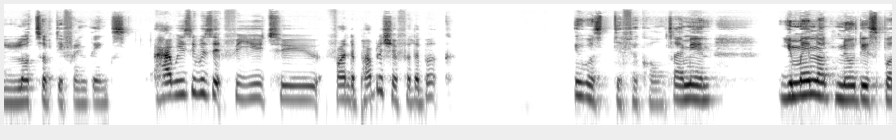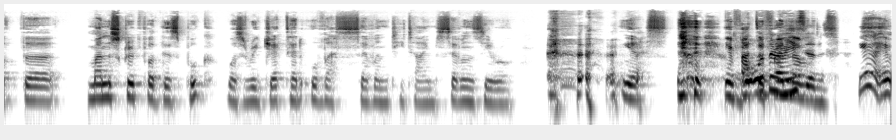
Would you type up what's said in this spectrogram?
lots of different things. How easy was it for you to find a publisher for the book? It was difficult. I mean, you may not know this, but the manuscript for this book was rejected over 70 times, seven zero. yes. In fact, what the reasons? Of, yeah,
